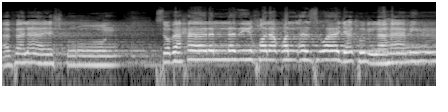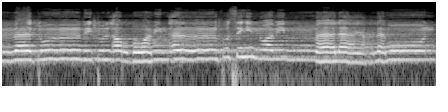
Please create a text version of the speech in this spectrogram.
أفلا يشكرون سبحان الذي خلق الأزواج كلها مما تنبت الأرض ومن أنفسهم ومما لا يعلمون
